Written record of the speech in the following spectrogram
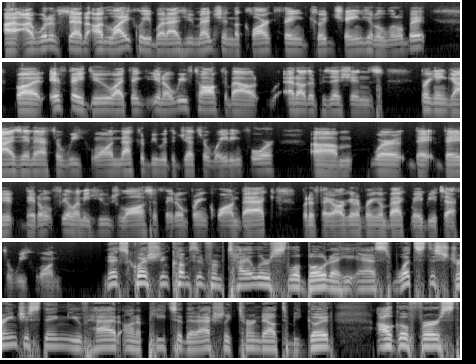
I, I would have said unlikely, but as you mentioned, the Clark thing could change it a little bit. But if they do, I think you know we've talked about at other positions bringing guys in after week one. That could be what the Jets are waiting for um, where they, they they don't feel any huge loss if they don't bring Kwon back. But if they are going to bring him back, maybe it's after week one. Next question comes in from Tyler Sloboda. He asks, What's the strangest thing you've had on a pizza that actually turned out to be good? I'll go first.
